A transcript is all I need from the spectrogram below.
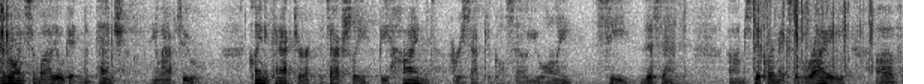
Every once in a while you'll get in a pinch, and you'll have to clean a connector that's actually behind a receptacle, so you only see this end. Um, Stickler makes a variety of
